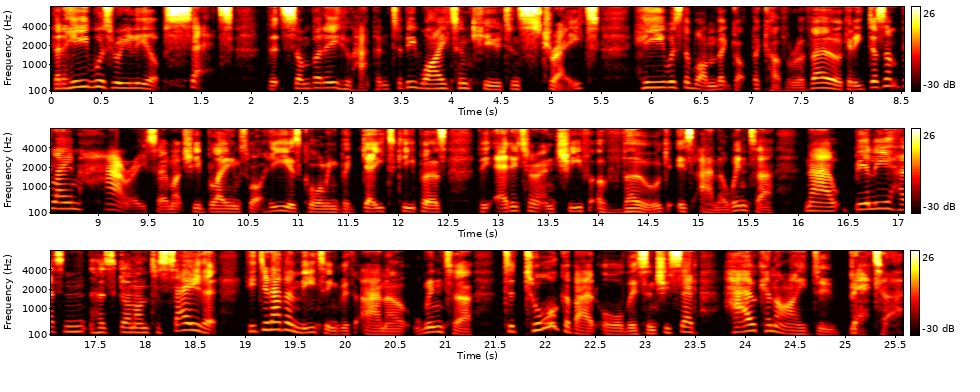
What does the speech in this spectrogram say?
that he was really upset that somebody who happened to be white and cute and straight, he was the one that got the cover of Vogue. And he doesn't blame Harry so much, he blames what he is calling the gatekeepers. The editor and chief of Vogue is Anna Wintour. Now, Billy has, has gone on to say that he did have a meeting with Anna Wintour to talk about all this, and she said, How can I do better?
